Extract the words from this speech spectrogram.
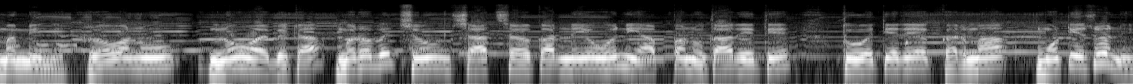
મમ્મીને. રોવાનું ન હોય બેટા બરોબર? શું સાથ સહકારને એવું હોય ને આપવાનું? તારે તે તું અત્યારે ઘરમાં મોટી છો ને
